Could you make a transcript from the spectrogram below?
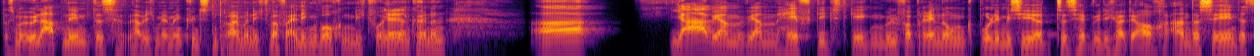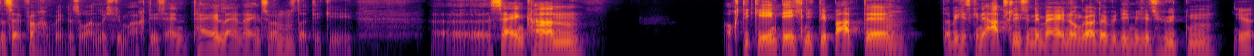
dass man Öl abnimmt. Das habe ich mir in meinen kühnsten Träumen nicht, war vor einigen Wochen nicht vorstellen ja, können. Äh, ja, wir haben, wir haben heftigst gegen Müllverbrennung polemisiert. Das würde ich heute auch anders sehen, dass das einfach, wenn das ordentlich gemacht ist, ein Teil einer Entsorgungsstrategie mhm. äh, sein kann. Auch die Gentechnik-Debatte, mhm. da habe ich jetzt keine abschließende Meinung, aber da würde ich mich jetzt hüten, ja.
